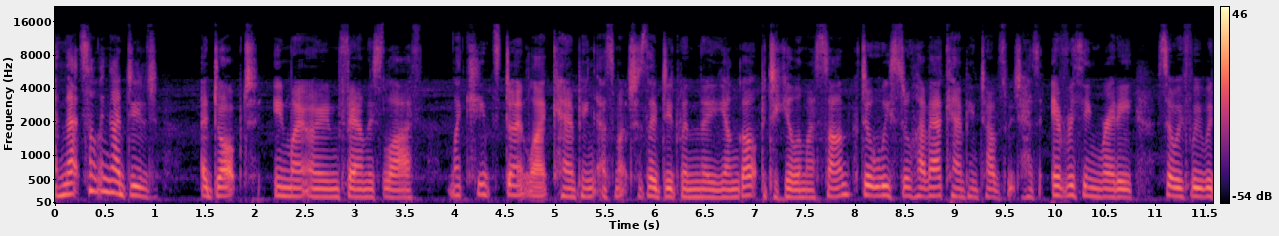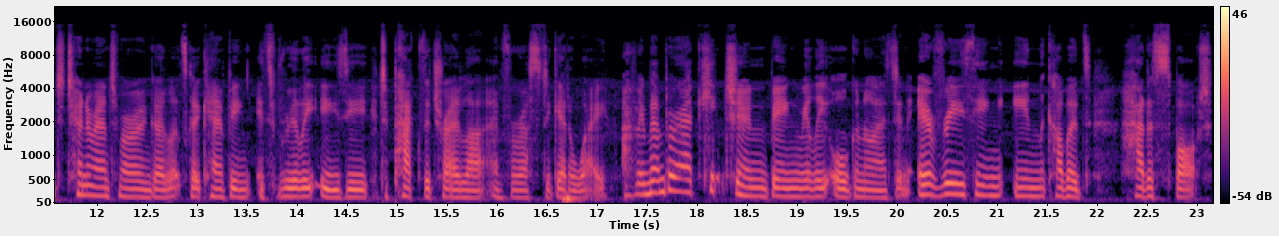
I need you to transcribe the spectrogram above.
And that's something I did adopt in my own family's life my kids don't like camping as much as they did when they're younger, particularly my son. Still, we still have our camping tubs, which has everything ready. So if we were to turn around tomorrow and go, let's go camping, it's really easy to pack the trailer and for us to get away. I remember our kitchen being really organized and everything in the cupboards had a spot.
